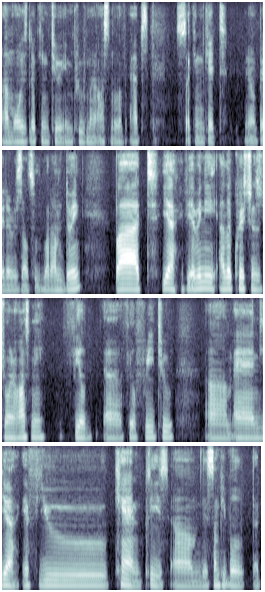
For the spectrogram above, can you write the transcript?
I'm always looking to improve my arsenal of apps so I can get you know better results with what I'm doing. But yeah, if you have any other questions that you want to ask me, feel uh, feel free to. Um, and yeah, if you can, please, um, there's some people that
